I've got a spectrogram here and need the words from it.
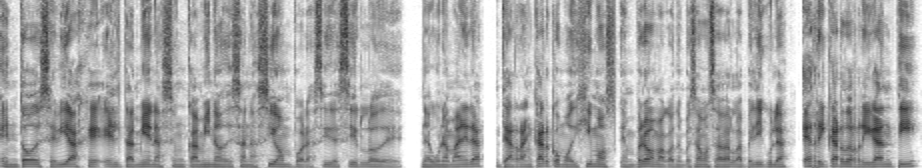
en todo ese viaje. Él también hace un camino de sanación, por así decirlo, de, de alguna manera. De arrancar, como dijimos en broma cuando empezamos a ver la película, es Ricardo Riganti,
